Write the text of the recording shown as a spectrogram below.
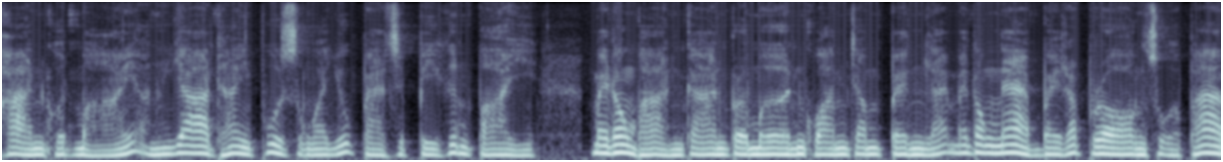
ผ่านกฎหมายอนุญาตให้ผู้สูงอายุ 80 ปีขึ้นไป ไม่ต้องผ่านการประเมินความจำเป็น และไม่ต้องแนบใบรับรองสุขภาพ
